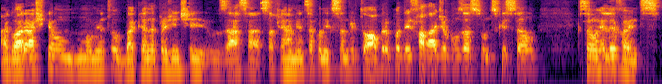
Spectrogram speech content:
Agora eu acho que é um momento bacana para a gente usar essa, essa ferramenta, essa conexão virtual, para poder falar de alguns assuntos que são, que são relevantes.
